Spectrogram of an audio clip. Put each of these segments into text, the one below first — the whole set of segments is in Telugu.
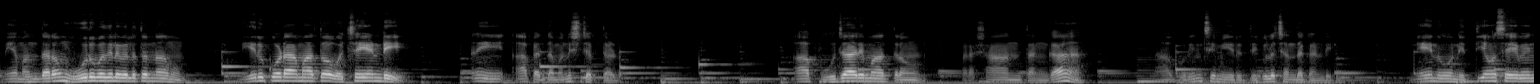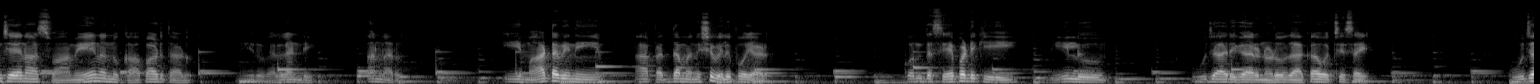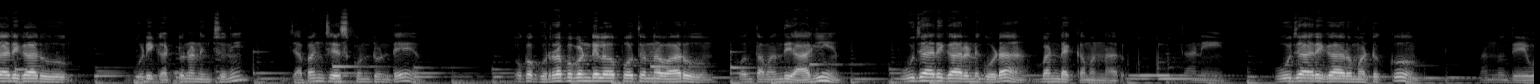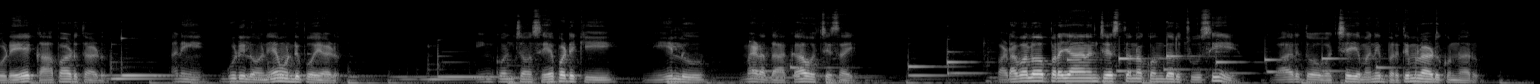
మేమందరం ఊరు వదిలి వెళుతున్నాము. మీరు కూడా మాతో వచ్చేయండి అని ఆ పెద్ద మనిషి చెప్తాడు. ఆ పూజారి మాత్రం ప్రశాంతంగా నా గురించి మీరు దిగులు చెందకండి. నేను నిత్యం సేవించే నా స్వామే నన్ను కాపాడుతాడు. మీరు వెళ్ళండి అన్నారు. ఈ మాట విని ఆ పెద్ద మనిషి వెళ్ళిపోయాడు. కొంతసేపటికి నీళ్ళు పూజారి గారు నడుము దాకా వచ్చేశాయి. పూజారి గారు గుడి గట్టున నించుని జపం చేసుకుంటుంటే ఒక గుర్రపు బండిలో పోతున్న వారు కొంతమంది ఆగి పూజారి గారిని కూడా బండెక్కమన్నారు. కానీ పూజారి గారు మటుక్కు నన్ను దేవుడే కాపాడుతాడు అని గుడిలోనే ఉండిపోయాడు. ఇంకొంచెం సేపటికి నీళ్ళు మెడ దాకా వచ్చేశాయి. పడవలో ప్రయాణం చేస్తున్న కొందరు చూసి వారితో వచ్చేయమని బ్రతిమలాడుకున్నారు.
